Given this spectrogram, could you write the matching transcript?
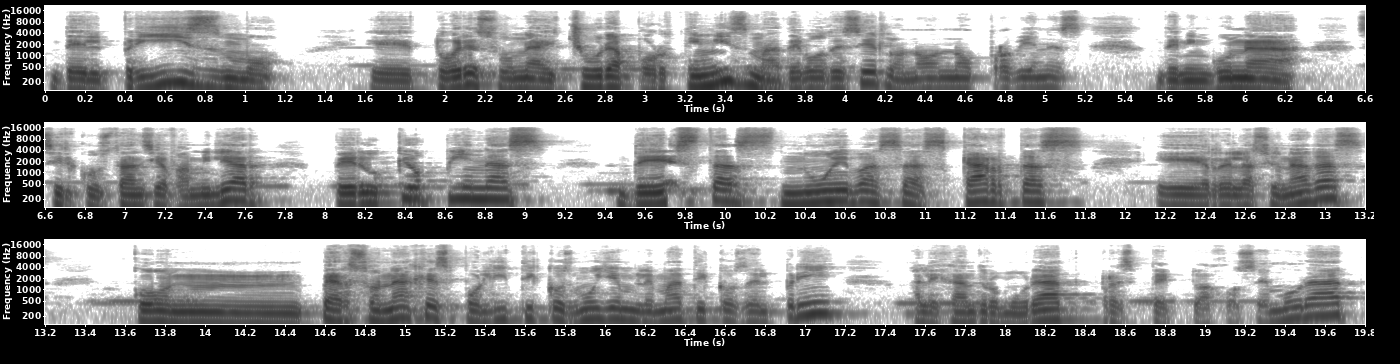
del priismo. Eh, tú eres una hechura por ti misma, debo decirlo, no, no provienes de ninguna circunstancia familiar. Pero, ¿qué opinas de estas nuevas cartas eh, relacionadas con personajes políticos muy emblemáticos del PRI? Alejandro Murat respecto a José Murat,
